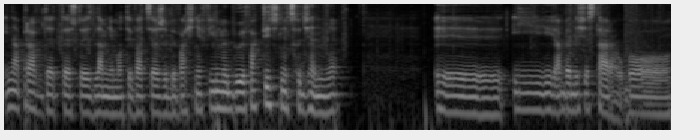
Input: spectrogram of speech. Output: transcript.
I naprawdę też to jest dla mnie motywacja, żeby właśnie filmy były faktycznie codziennie. Yy, I ja będę się starał, bo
